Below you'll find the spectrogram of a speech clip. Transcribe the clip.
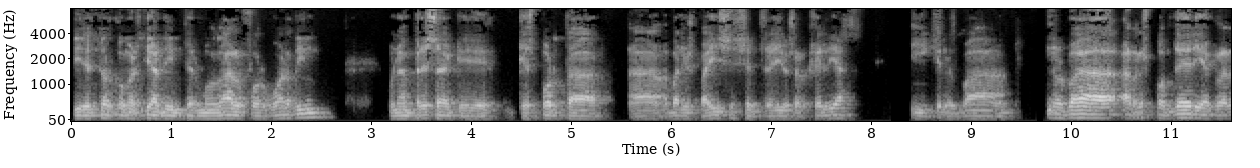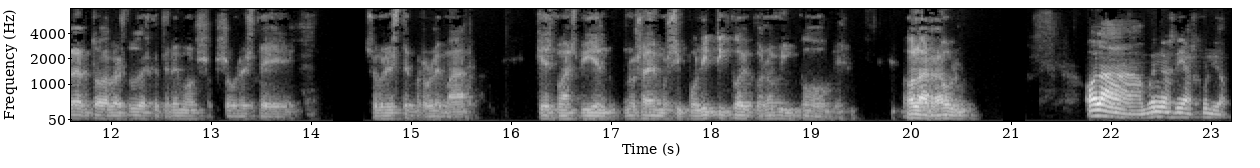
director comercial de Intermodal Forwarding, una empresa que, que exporta a varios países, entre ellos Argelia, y que nos va, nos va a responder y aclarar todas las dudas que tenemos sobre este, sobre este problema, que es más bien, no sabemos si político, económico. Hola, Raúl. Hola, buenos días, Julio.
